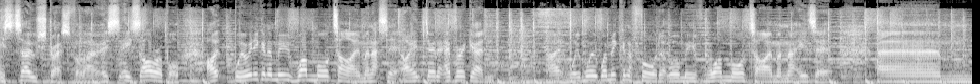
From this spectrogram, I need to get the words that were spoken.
It's so stressful though. It's it's horrible. I, we're only going to move one more time, and that's it. I ain't doing it ever again. When, we, when we can afford it, we'll move one more time, and that is it. Um,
